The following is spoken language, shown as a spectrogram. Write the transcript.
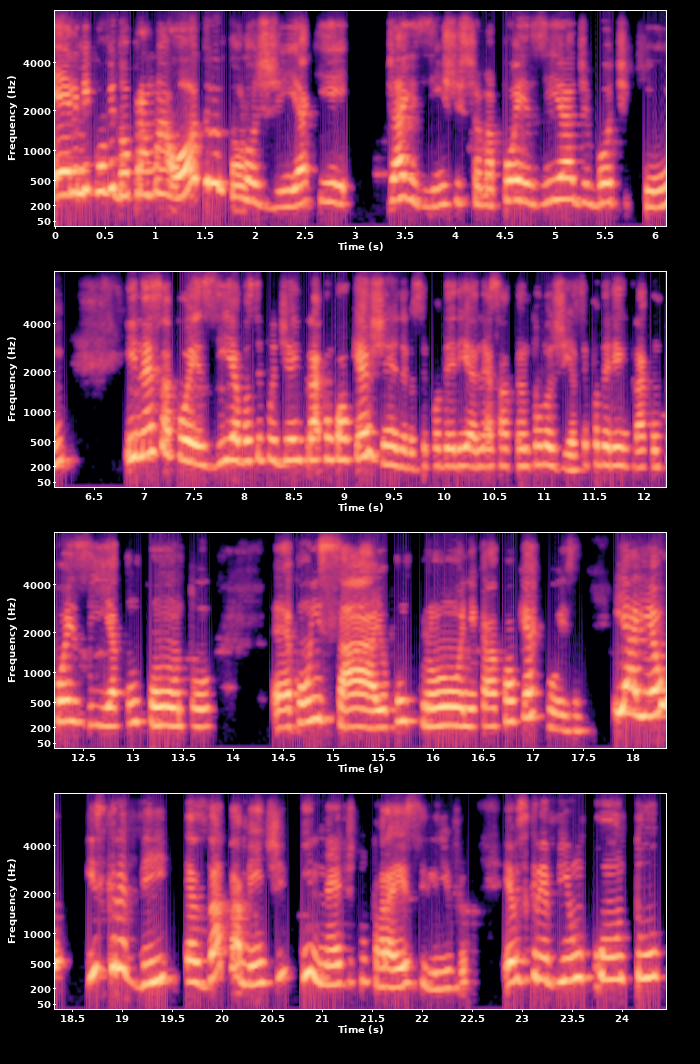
ele me convidou para uma outra antologia que já existe, chama Poesia de Botiquim, e nessa poesia, você podia entrar com qualquer gênero, você poderia, nessa antologia, você poderia entrar com poesia, com conto, é, com ensaio, com crônica, qualquer coisa. E aí eu escrevi exatamente inédito para esse livro, eu escrevi um conto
